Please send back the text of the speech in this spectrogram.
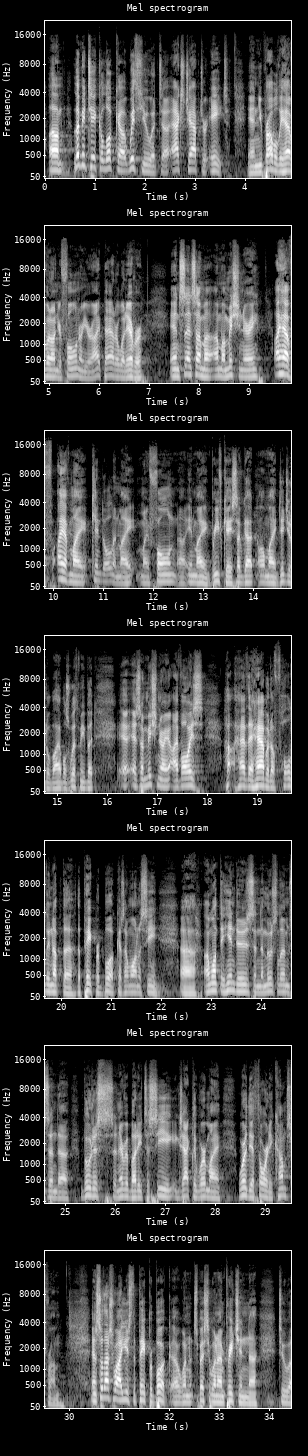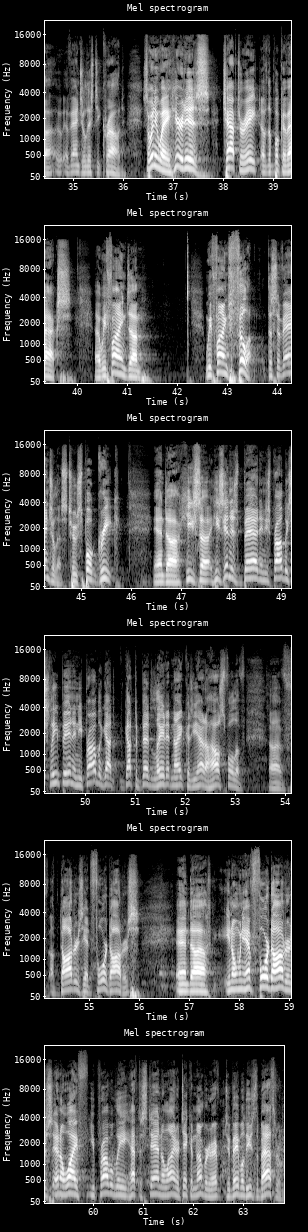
Um, let me take a look uh, with you at uh, Acts chapter 8. And you probably have it on your phone or your iPad or whatever. And since I'm a, I'm a missionary, I have, I have my Kindle and my, my phone uh, in my briefcase. I've got all my digital Bibles with me. But as a missionary, I've always ha- have the habit of holding up the, the paper book because I want to see uh, I want the Hindus and the Muslims and the Buddhists and everybody to see exactly where my where the authority comes from. And so that's why I use the paper book, uh, when, especially when I'm preaching uh, to an evangelistic crowd. So, anyway, here it is, chapter 8 of the book of Acts. Uh, we, find, um, we find Philip, this evangelist, who spoke Greek. And uh, he's, uh, he's in his bed and he's probably sleeping, and he probably got, got to bed late at night because he had a house full of, of, of daughters. He had four daughters. And uh, you know, when you have four daughters and a wife, you probably have to stand in line or take a number to, be able to use the bathroom.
